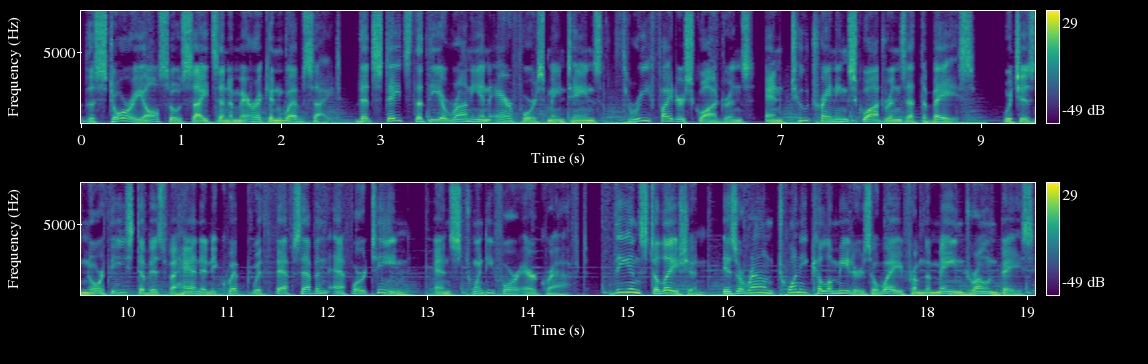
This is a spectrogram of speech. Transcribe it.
The story also cites an American website that states that the Iranian Air Force maintains three fighter squadrons and two training squadrons at the base, which is northeast of Isfahan and equipped with F-7 F-14 and S-24 aircraft. The installation is around 20 kilometers away from the main drone base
